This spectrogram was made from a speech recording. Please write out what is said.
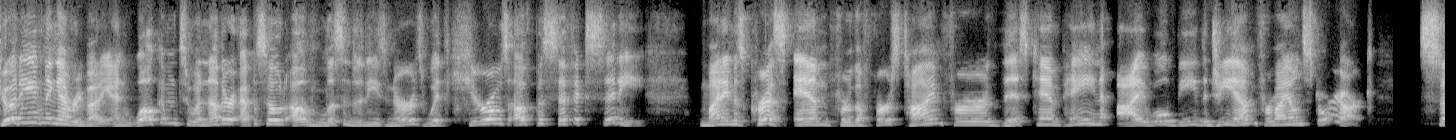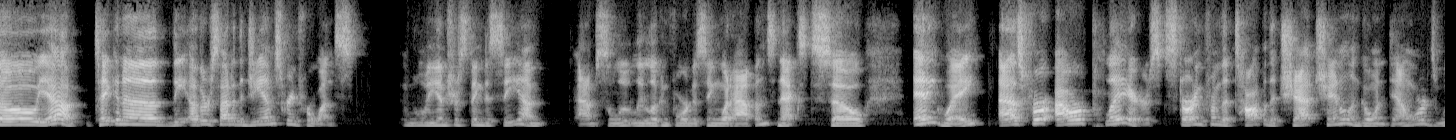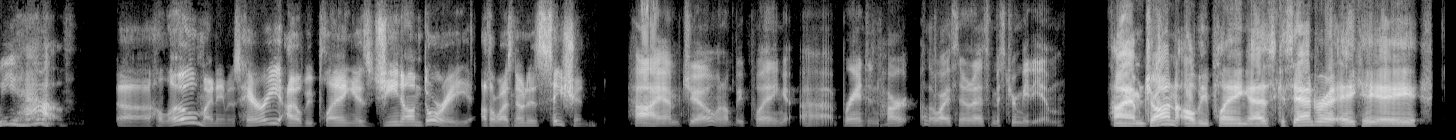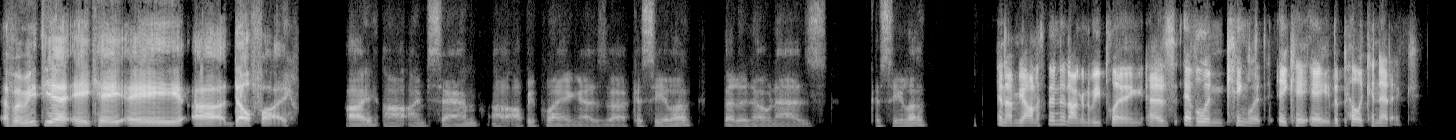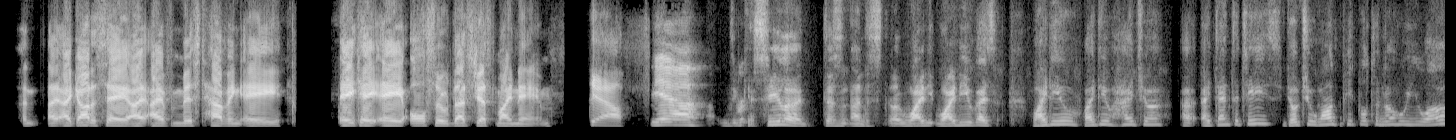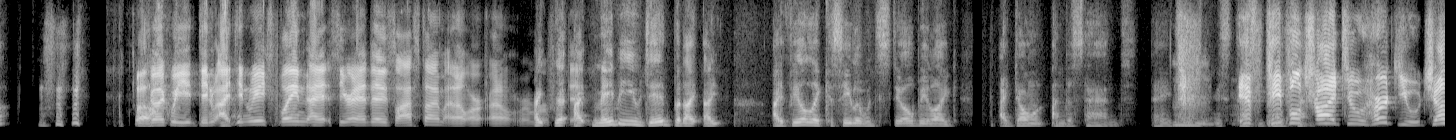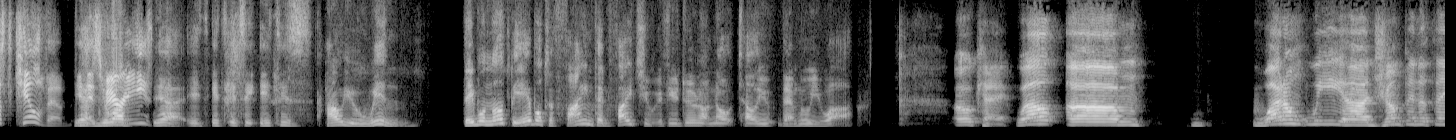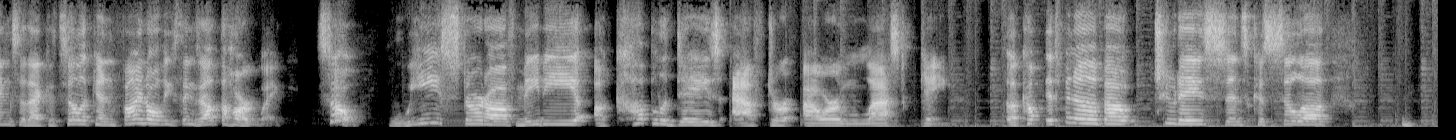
Good evening, everybody, and welcome to another episode of Listen to These Nerds with Heroes of Pacific City. My name is Chris, and for the first time for this campaign, I will be the GM for my own story arc. So, yeah, taking a, the other side of the GM screen for once. It will be interesting to see. I'm absolutely looking forward to seeing what happens next. So, anyway, as for our players, starting from the top of the chat channel and going downwards, we have Uh, hello, my name is Harry. I will be playing as Gene Ondori, otherwise known as Sation. Hi, I'm Joe, and I'll be playing uh, Brandon Hart, otherwise known as Mr. Medium. Hi, I'm John. I'll be playing as Cassandra, aka Ephemethia, aka uh, Delphi. Hi, uh, I'm Sam. Uh, I'll be playing as uh, Casila, better known as Casila. And I'm Jonathan, and I'm going to be playing as Evelyn Kinglet, aka the Pelicanetic. And I, I gotta say, I, I've missed having a aka. Also, that's just my name. Yeah, yeah, Casila doesn't understand. Why do why do you guys why do you why do you hide your uh, identities? Don't you want people to know who you are? I Well, feel like we didn't. I didn't we explain uh, secret identities last time? I don't. I don't remember. I, if we I, maybe you did, but I, I I feel like Casila would still be like, I don't understand. It just- if people try to hurt you, just kill them. yeah, it is very are- easy. Yeah, it, it, it's it is how you win. They will not be able to find and fight you if you do not know tell you them who you are. Okay. Well, um, why don't we uh, jump into things so that Catilla can find all these things out the hard way? So we start off maybe a couple of days after our last game. A couple. It's been about two days since Casilla,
